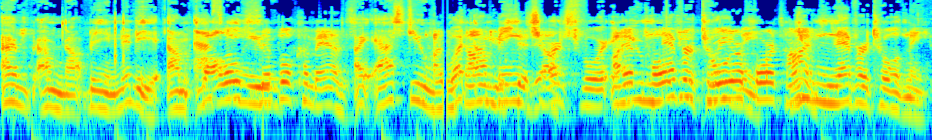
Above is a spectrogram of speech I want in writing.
I'm I'm not being an idiot. I'm Follow asking you. simple commands. I asked you I'm what I'm you, being sit down. charged for, and I have you told never you told or me. four times. You never told me.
